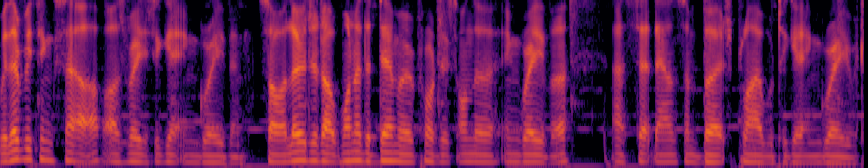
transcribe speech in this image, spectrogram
With everything set up, I was ready to get engraving. So I loaded up one of the demo projects on the engraver and set down some birch plywood to get engraved.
